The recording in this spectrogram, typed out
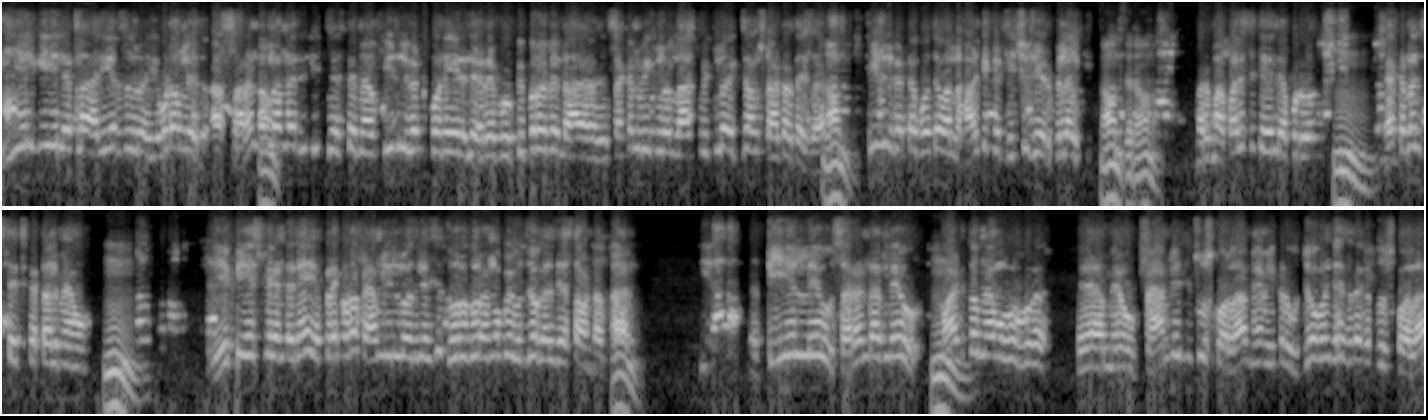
డిఎల్ గిఎల్ ఎట్లా అరియర్స్ ఇవ్వడం లేదు. ఆ సరెండర్ అన్న రిలీజ్ చేస్తే మేము ఫీజులు కట్టుకొని రేపు ఫిబ్రవరి సెకండ్ వీక్లో లాస్ట్ వీక్లో ఎగ్జామ్ స్టార్ట్ అవుతాయి సార్. ఫీజులు కట్టకపోతే వాళ్ళు హాల్ టికెట్ ఇష్యూ చేయరు పిల్లలకి. అవును సార్ అవును. మరి మా పరిస్థితి ఏంది అప్పుడు? ఎక్కడి నుంచి తెచ్చి కట్టాలి మేము? ఏపీఎస్పీ అంటేనే ఎక్కడెక్కడో ఫ్యామిలీలో వదిలేసి దూర దూరంగా పోయి ఉద్యోగాలు చేస్తా ఉంటాం టిఎల్ లేవు సరెండర్ లేవు. Hmm. వాటితో మేము మేము ఫ్యామిలీని చూసుకోవాలా? మేము ఇక్కడ ఉద్యోగం చేసే దగ్గర చూసుకోవాలా.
